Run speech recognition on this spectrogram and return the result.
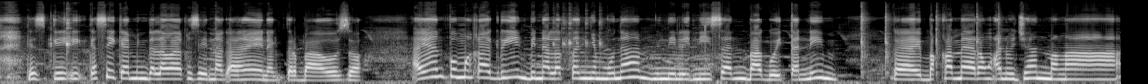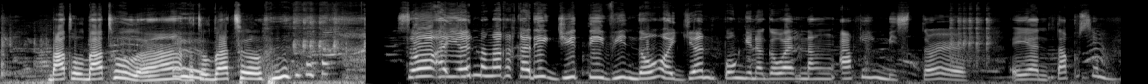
kasi, kasi kaming dalawa kasi nag, ano, eh, nagtrabaho. So, ayan po mga green binalatan niya muna, nilinisan bago itanim. Kaya baka merong ano dyan, mga battle-battle. Ah, battle-battle. So, ayan mga kakarig GTV, no? Ayan pong ginagawa ng aking mister. Ayan, tapos yung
